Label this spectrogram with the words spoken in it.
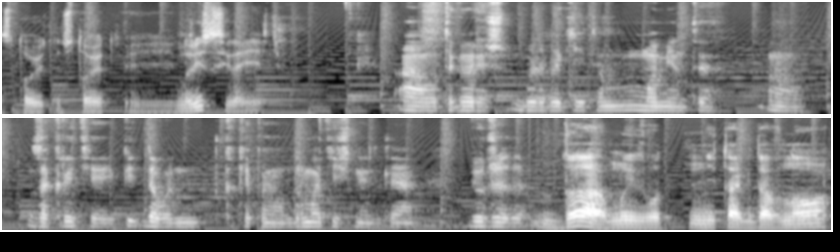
стоит, не стоит. И, но риск всегда есть. А вот ты говоришь, были какие-то моменты а, закрытия, довольно, как я понял, драматичные для бюджета. Да, мы вот не так давно...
